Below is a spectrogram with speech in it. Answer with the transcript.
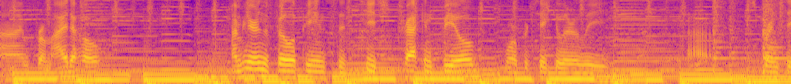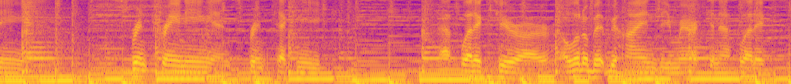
I'm from Idaho. I'm here in the Philippines to teach track and field, more particularly uh, sprinting, sprint training and sprint technique. Athletics here are a little bit behind the American athletics,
